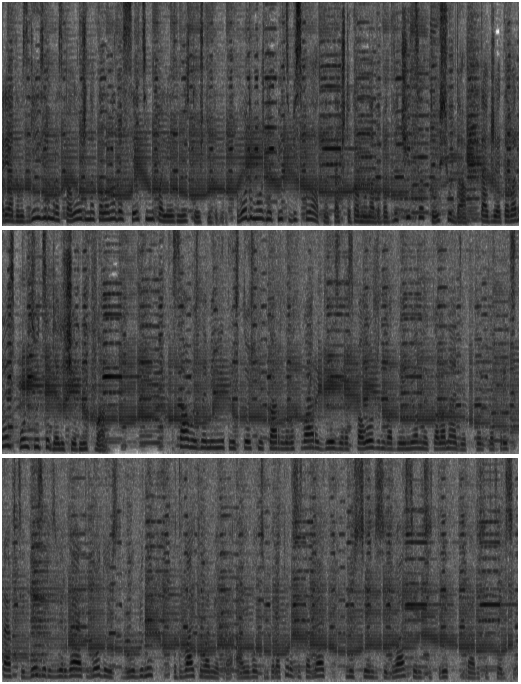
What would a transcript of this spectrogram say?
Рядом с гейзером расположена колоннада с этими полезными источниками. Воду можно пить бесплатно, так что кому надо подлечиться, то сюда. Также эта вода используется для лечебных ванн. Самый знаменитый источник Карловых Вар Гейзер расположен в одноименной колоннаде. Только представьте, Гейзер извергает воду из глубины в 2 километра, а его температура составляет плюс 72-73 градусов Цельсия.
